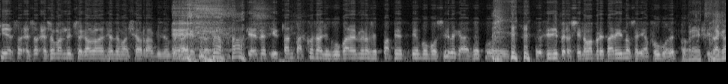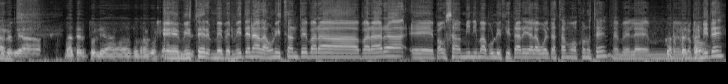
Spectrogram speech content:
Sí, eso, eso, me han dicho que hablo a veces demasiado rápido. ¿verdad? Que, es decir tantas cosas y ocupar el menos espacio de tiempo posible que a veces, pues, pero sí, sí, pero si no me apretaréis no sería fútbol esto. Hombre, está claro la tertulia otra cosa. Eh, mister, me permite nada, un instante para, para ahora, eh, pausa mínima publicitaria y a la vuelta estamos con usted. ¿Me, lo permite?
